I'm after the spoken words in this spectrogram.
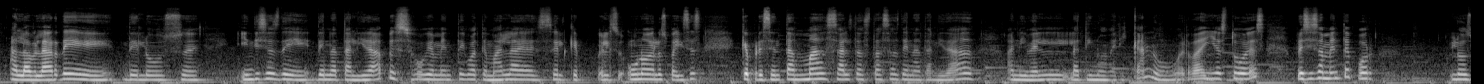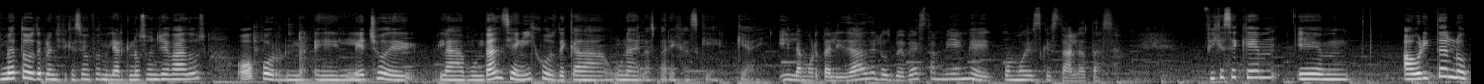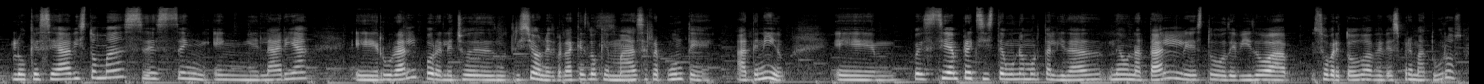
al hablar de, los eh, índices de, natalidad, pues obviamente Guatemala es, el que, uno de los países que presenta más altas tasas de natalidad a nivel latinoamericano, ¿verdad? Y esto es precisamente por los métodos de planificación familiar que no son llevados o por el hecho de la abundancia en hijos de cada una de las parejas que, hay. ¿Y la mortalidad de los bebés también, eh, cómo es que está la tasa? Fíjese que em, ahorita lo, que se ha visto más es en, el área eh, rural por el hecho de desnutrición, es verdad que es lo que más repunte ha tenido. Em, pues siempre existe una mortalidad neonatal, esto debido a, sobre todo a bebés prematuros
